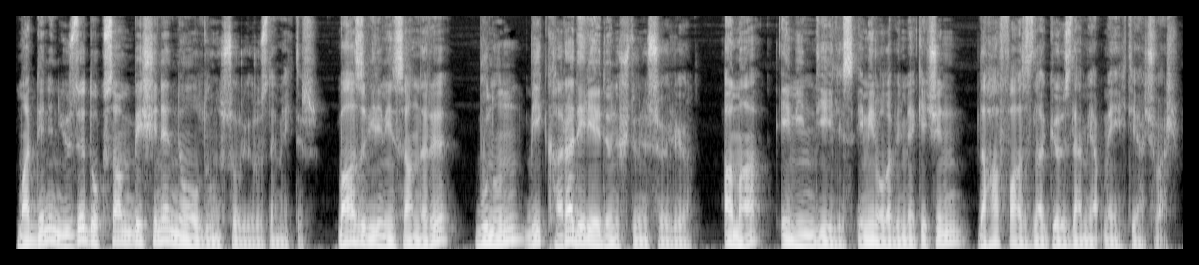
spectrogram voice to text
maddenin %95'ine ne olduğunu soruyoruz demektir. Bazı bilim insanları bunun bir kara deliğe dönüştüğünü söylüyor. Ama emin değiliz. Emin olabilmek için daha fazla gözlem yapmaya ihtiyaç var.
